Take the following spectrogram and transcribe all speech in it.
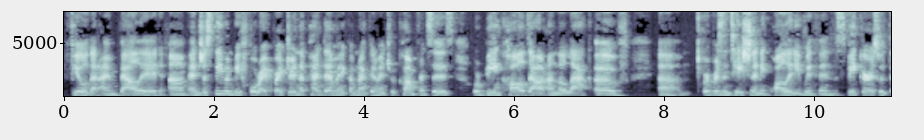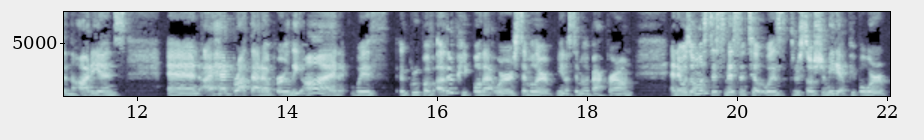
feel that I'm valid? Um, and just even before, right, right during the pandemic, I'm not going to mention conferences, we're being called out on the lack of um, representation and equality within the speakers, within the audience. And I had brought that up early on with a group of other people that were similar, you know, similar background. And it was almost dismissed until it was through social media. People were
